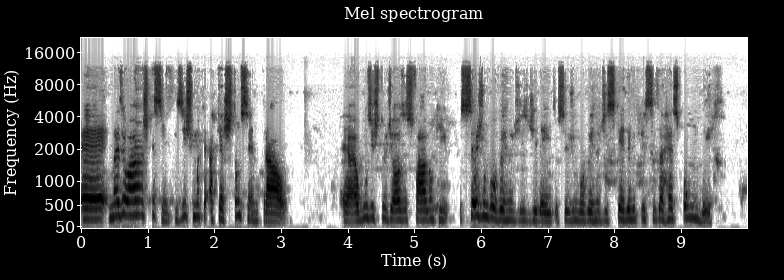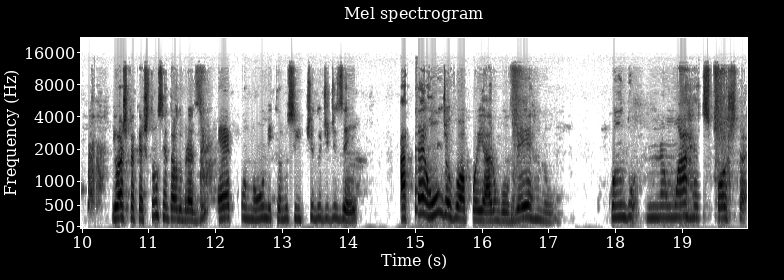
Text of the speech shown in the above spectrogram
É, mas eu acho que, assim, existe uma, a questão central. É, alguns estudiosos falam que, seja um governo de direita, seja um governo de esquerda, ele precisa responder. Eu acho que a questão central do Brasil é econômica, no sentido de dizer até onde eu vou apoiar um governo quando não há resposta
